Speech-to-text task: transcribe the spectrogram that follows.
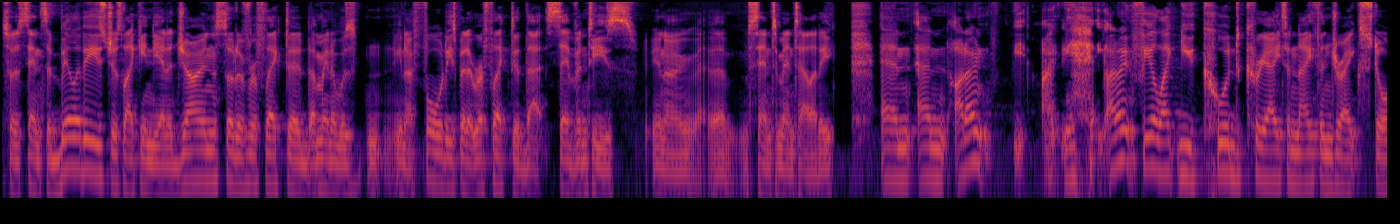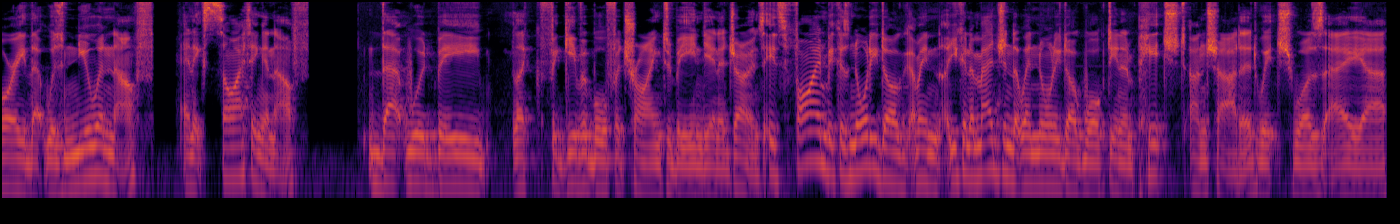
sort of sensibilities, just like Indiana Jones sort of reflected. I mean, it was you know forties, but it reflected that seventies you know uh, sentimentality, and and I don't I, I don't feel like you could create a Nathan Drake story that was new enough and exciting enough that would be like forgivable for trying to be Indiana Jones. It's fine because Naughty Dog. I mean, you can imagine that when Naughty Dog walked in and pitched Uncharted, which was a uh,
